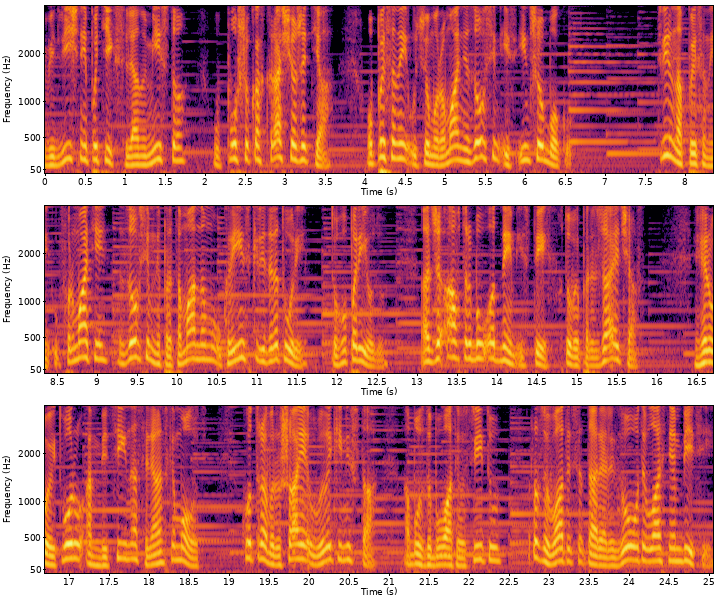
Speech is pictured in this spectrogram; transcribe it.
Відвічний потік селян у місто у пошуках кращого життя, описаний у цьому романі зовсім із іншого боку. Твір написаний у форматі зовсім непритаманному українській літературі того періоду, адже автор був одним із тих, хто випереджає час. Герої твору амбіційна селянська молодь, котра вирушає у великі міста або здобувати освіту, розвиватися та реалізовувати власні амбіції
